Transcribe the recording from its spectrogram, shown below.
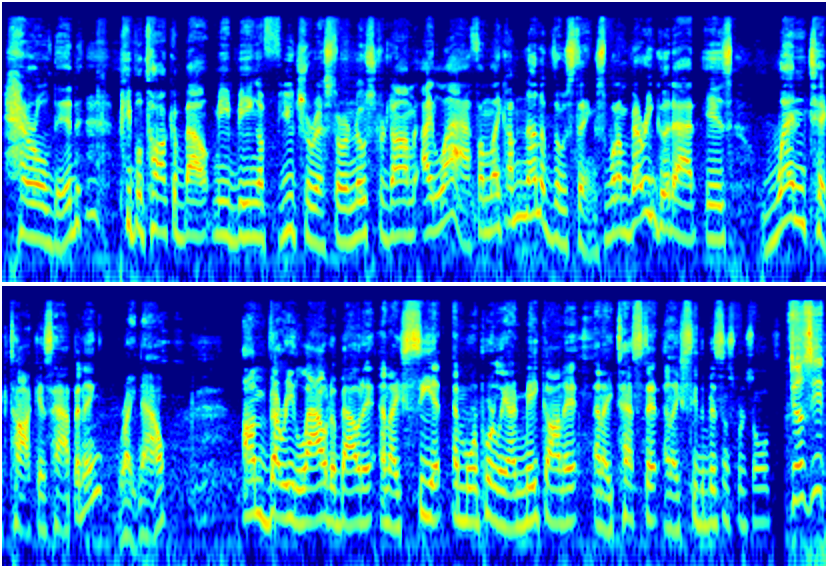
heralded, people talk about me being a futurist or a Nostradamus. I laugh. I'm like, I'm none of those things. What I'm very good at is when TikTok is happening right now. I'm very loud about it and I see it, and more importantly, I make on it and I test it and I see the business results. Does it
